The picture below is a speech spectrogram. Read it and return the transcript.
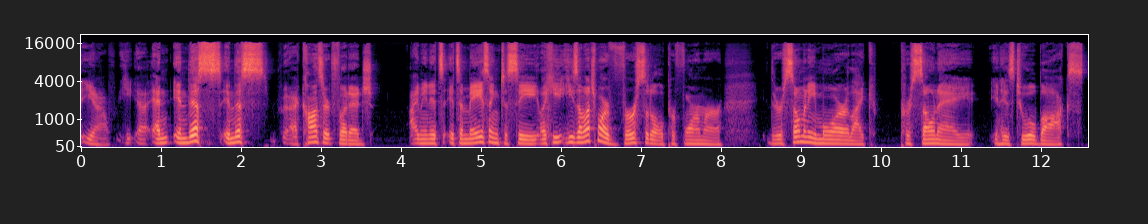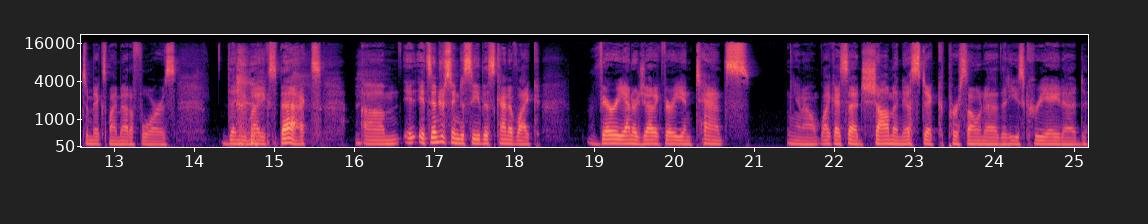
you know, he, uh, and in this in this uh, concert footage, I mean, it's it's amazing to see. Like he he's a much more versatile performer. There's so many more like personae in his toolbox to mix my metaphors than you might expect. Um, it, it's interesting to see this kind of like very energetic, very intense, you know, like I said, shamanistic persona that he's created.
